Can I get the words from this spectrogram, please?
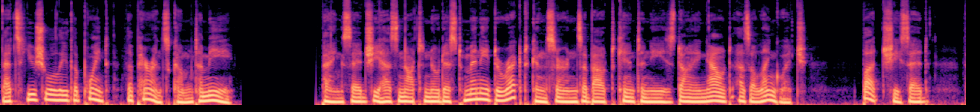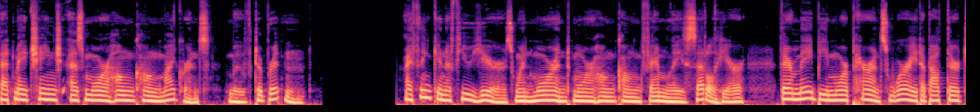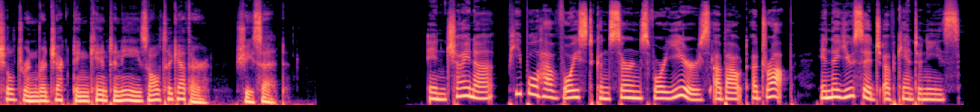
That's usually the point the parents come to me. Peng said she has not noticed many direct concerns about Cantonese dying out as a language. But, she said, that may change as more Hong Kong migrants move to Britain. I think in a few years, when more and more Hong Kong families settle here, there may be more parents worried about their children rejecting Cantonese altogether, she said. In China, people have voiced concerns for years about a drop in the usage of Cantonese.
